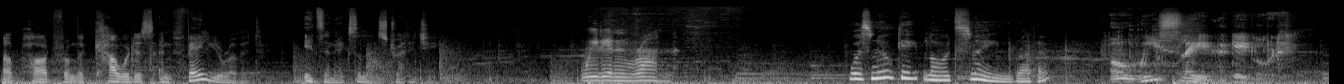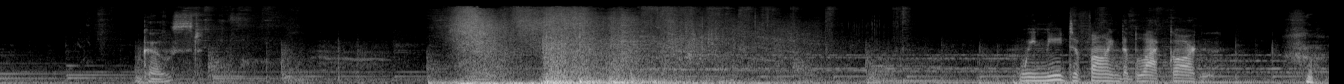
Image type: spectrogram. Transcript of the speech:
Apart from the cowardice and failure of it, it's an excellent strategy. We didn't run. Was no Gate Lord slain, brother? Oh, we slain a Gate Lord. Ghost? We need to find the Black Garden. Huh.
